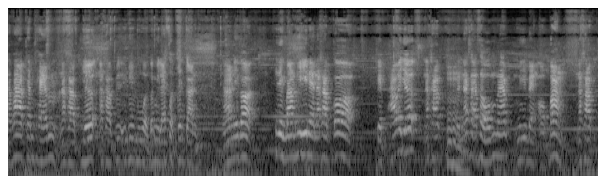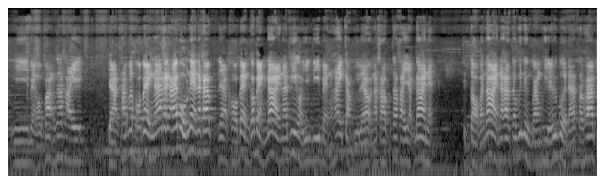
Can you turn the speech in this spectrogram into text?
สภาพแชมป์ๆนะครับเยอะนะครับพี่พี่บูเบิร์ดก็มีไลฟ์สดเช่นกันนะนี่ก็ที่หนึ่งบางพีเนี่ยนะครับ ก็เก็บพระไว้เยอะนะครับ เป็นนักสะสมนะครับมีแบ่งออกบ้างนะครับ มีแบ่งออกบ้างถ้าใคร อยากทักไปขอแบ่งนะคล้ายๆผมเนี่ยนะครับอยากขอแบ่งก็แบ่งได้นะ พี่ขอยินดีแบ่งให้กลับอยู่แล้วนะครับ ถ้าใครอยากได้เนี่ยติดต่อกันได้นะครับทั้งพี่หนึ่งบางพีและพี่เบิร์ดนะสภาพแ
